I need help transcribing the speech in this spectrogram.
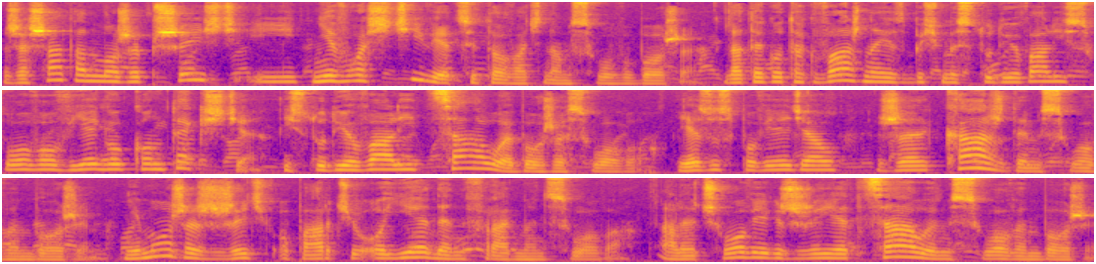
że szatan może przyjść i niewłaściwie cytować nam Słowo Boże. Dlatego tak ważne jest, byśmy studiowali Słowo w jego kontekście i studiowali całe Boże Słowo. Jezus powiedział, że każdym Słowem Bożym nie możesz żyć w oparciu o jeden fragment Słowa, ale człowiek żyje całym Słowem Bożym.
